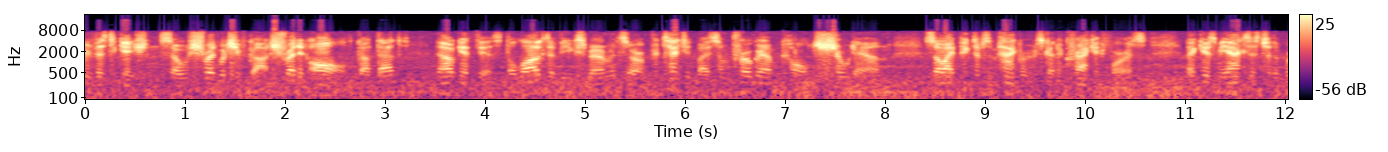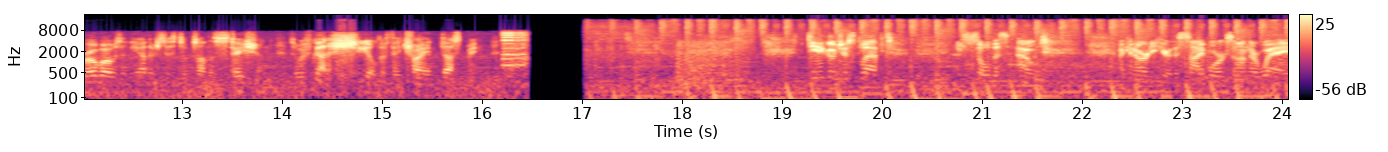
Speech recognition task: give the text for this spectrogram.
Investigation, so shred what you've got. Shred it all. Got that? Now get this. The logs of the experiments are protected by some program called Shodan. So I picked up some hacker who's gonna crack it for us. That gives me access to the robos and the other systems on the station. So we've got a shield if they try and dust me. Diego just left. He sold us out. I can already hear the cyborgs on their way.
